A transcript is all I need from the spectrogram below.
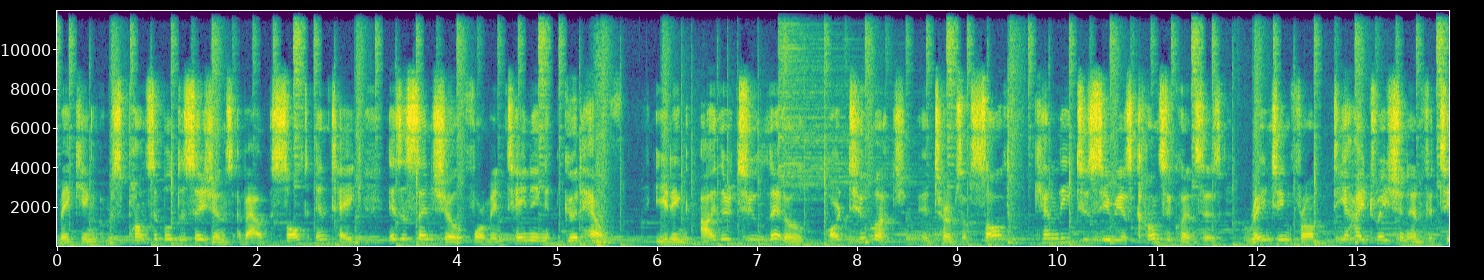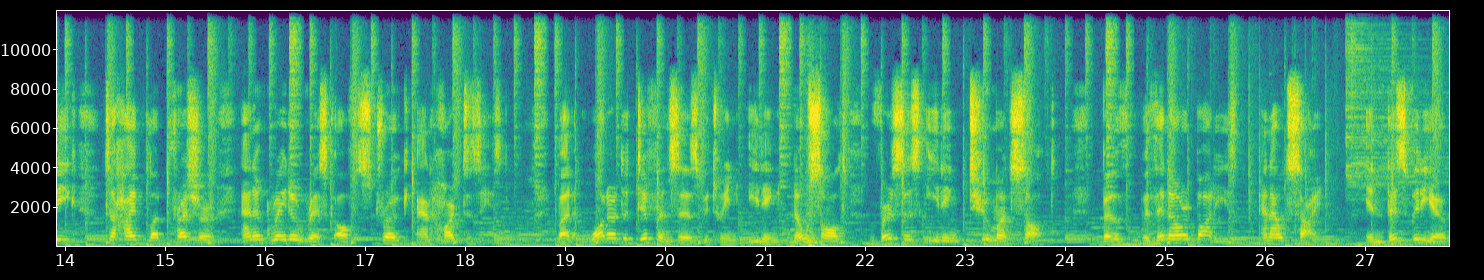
Making responsible decisions about salt intake is essential for maintaining good health. Eating either too little or too much in terms of salt can lead to serious consequences ranging from dehydration and fatigue to high blood pressure and a greater risk of stroke and heart disease. But what are the differences between eating no salt versus eating too much salt? both within our bodies and outside. In this video,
